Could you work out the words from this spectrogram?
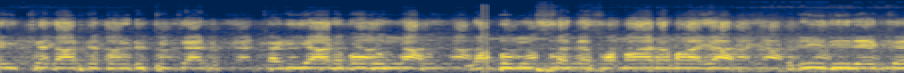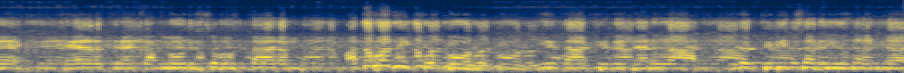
ഐക്യദാർഢ്യം പ്രകടിപ്പിക്കാൻ കഴിയാതെ പോകുന്ന നപുംസക സമാനമായ രീതിയിലേക്ക് കേരളത്തിലെ കമ്മ്യൂണിസ്റ്റ് പ്രസ്ഥാനം അധപതിക്കുമ്പോൾ ഈ നാട്ടിലെ ജനത ഇത് തിരിച്ചറിയുന്നുണ്ട്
